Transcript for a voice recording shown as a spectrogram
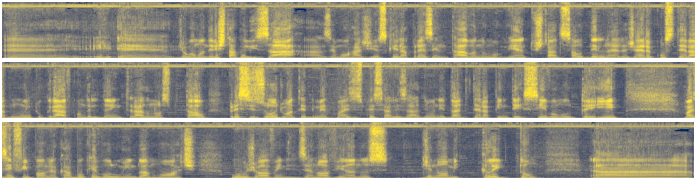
é, é, de alguma maneira, estabilizar as hemorragias que ele apresentava no momento. O estado de saúde dele era, já era considerado muito grave quando ele deu entrada no hospital, precisou de um atendimento mais especializado em unidade de terapia intensiva, uma UTI. Mas, enfim, Paulo, acabou que evoluindo à morte o jovem de 19 anos, de nome Cleiton. Ah,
